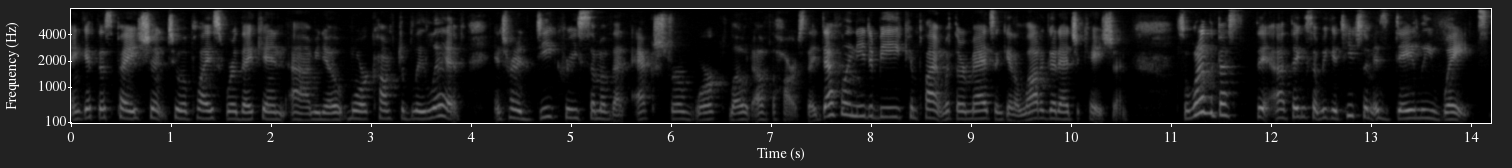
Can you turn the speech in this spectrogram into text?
and get this patient to a place where they can, um, you know, more comfortably live and try to decrease some of that extra workload of the heart. So, they definitely need to be compliant with their meds and get a lot of good education. So one of the best th uh, things that we could teach them is daily weights.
